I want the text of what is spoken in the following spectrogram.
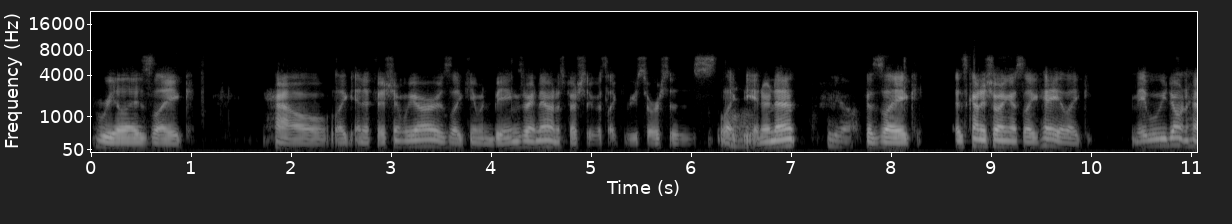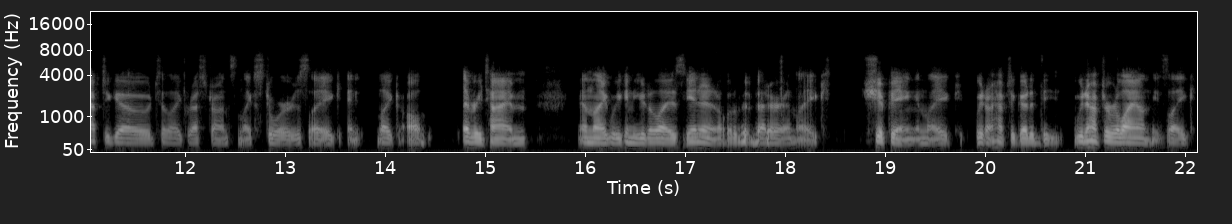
realize like how like inefficient we are as like human beings right now, and especially with like resources like the Mhm. internet, Yeah. because like it's kind of showing us like, hey, like maybe we don't have to go to like restaurants and like stores like and like all every time, and like we can utilize the internet a little bit better and like shipping and like we don't have to go to the we don't have to rely on these like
